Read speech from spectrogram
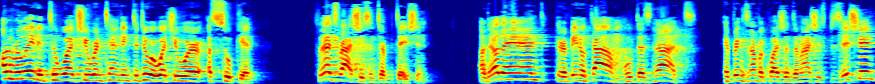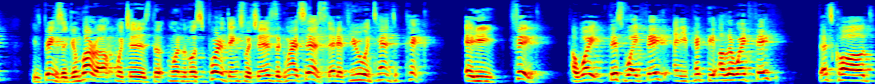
unrelated to what you were intending to do or what you were asuk in. So that's Rashi's interpretation. On the other hand, the Rabbeinu Tam, who does not, he brings a number of questions on Rashi's position. He brings a Gemara, which is the, one of the most important things, which is the Gemara says that if you intend to pick a fig, a white, this white fig, and you pick the other white fig, that's called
